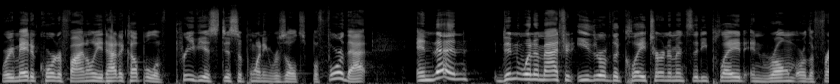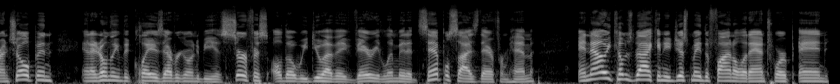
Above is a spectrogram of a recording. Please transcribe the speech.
where he made a quarterfinal. He'd had a couple of previous disappointing results before that. And then didn't win a match at either of the clay tournaments that he played in Rome or the French Open, and I don't think the clay is ever going to be his surface, although we do have a very limited sample size there from him. And now he comes back and he just made the final at Antwerp, and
